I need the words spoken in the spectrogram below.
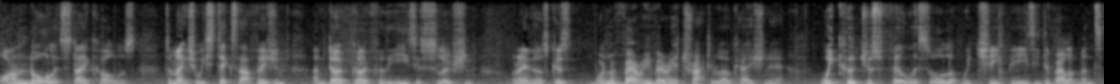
and all its stakeholders to make sure we stick to that vision and don't go for the easiest solution on any of those. Because we're in a very, very attractive location here. We could just fill this all up with cheap, easy development,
